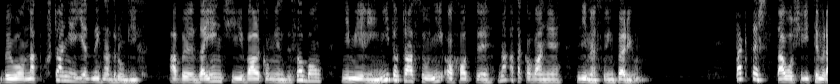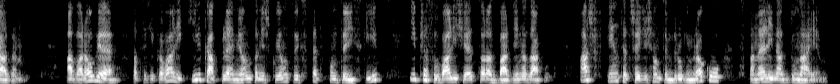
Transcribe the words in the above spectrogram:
było napuszczanie jednych na drugich, aby zajęci walką między sobą nie mieli ni to czasu, ni ochoty na atakowanie limesu Imperium. Tak też stało się i tym razem. Awarowie spacyfikowali kilka plemion zamieszkujących step pontyjski i przesuwali się coraz bardziej na zachód, aż w 562 roku stanęli nad Dunajem.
